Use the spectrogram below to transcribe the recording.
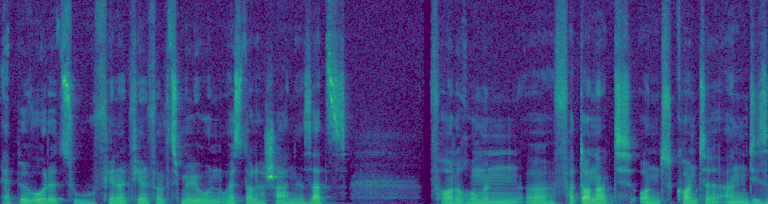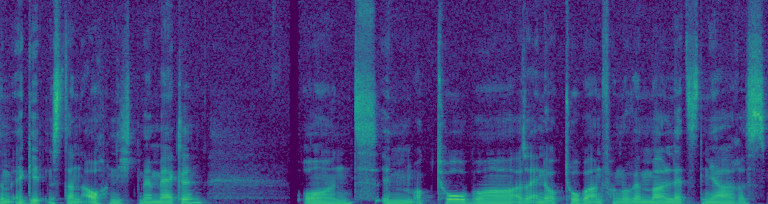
Apple wurde zu 454 Millionen US-Dollar Schadenersatzforderungen äh, verdonnert und konnte an diesem Ergebnis dann auch nicht mehr mäkeln. Und im Oktober, also Ende Oktober, Anfang November letzten Jahres,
